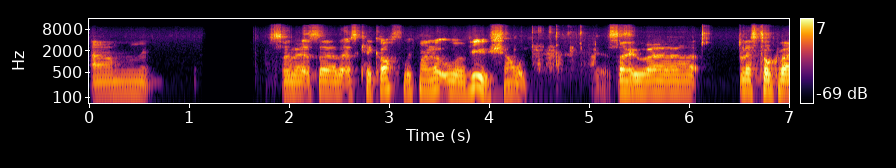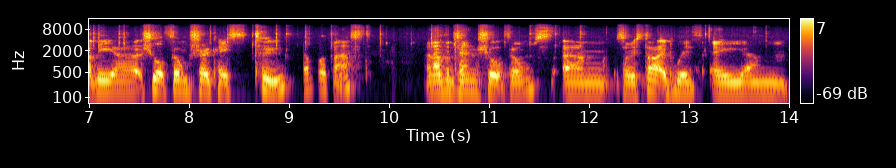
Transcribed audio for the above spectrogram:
Um, so let's uh, let's kick off with my little review, shall we? So uh, let's talk about the uh, short film showcase two. first. Another ten short films. Um, so we started with a um,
